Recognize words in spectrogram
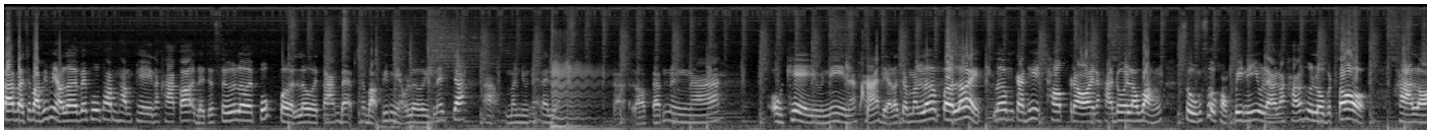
ตามแบบฉบับพี่เหมียวเลยไม่พูดพร่ำทำเพลงนะคะ ก็เดี๋ยวจะซื้อเลยปุ๊บเปิดเลยตามแบบฉบับพี่เหมียวเลยนะจ๊ะอะมันอยู่ไหนล่ะเนี่ยอะรอแป๊บหนึ่งนะ โอเคอยู่นี่นะคะ เดี๋ยวเราจะมาเริ่มเปิดเลย เริ่มกันที่ท็อปร้อยนะคะ โดยเราหวังสูงสุดของปีนี้อยู่แล้วนะคะ ก็คือโรเบโตคาร์ลอ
